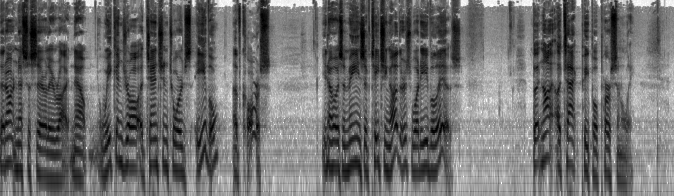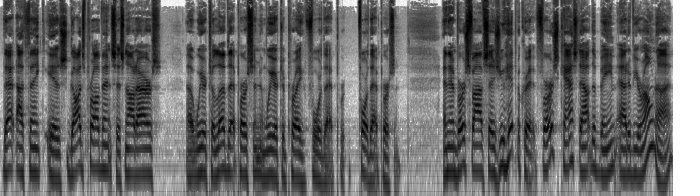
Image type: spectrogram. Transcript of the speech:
that aren't necessarily right. Now, we can draw attention towards evil, of course. You know, as a means of teaching others what evil is, but not attack people personally. That I think is God's providence. It's not ours. Uh, we are to love that person and we are to pray for that for that person. And then verse 5 says, You hypocrite, first cast out the beam out of your own eye,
